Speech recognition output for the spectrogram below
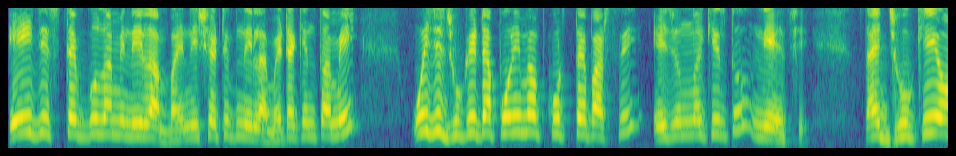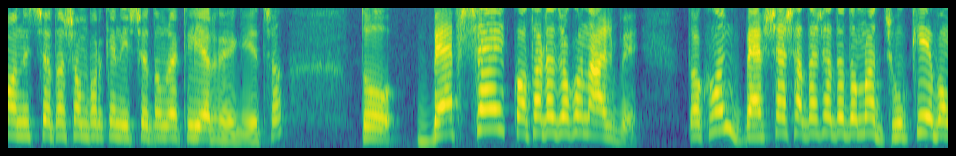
এই যে স্টেপগুলো আমি নিলাম, বা ইনিশিয়েটিভ নিলাম, এটা কিন্তু আমি ওই যে ঝুঁকিটা পরিমাপ করতে পারছি, এই জন্য কিন্তু নিয়েছি। তাই ঝুঁকি অনিশ্চয়তা সম্পর্কে নিশ্চয় তোমরা ক্লিয়ার হয়ে গিয়েছো। তো ব্যবসায় কথাটা যখন আসবে, তখন ব্যবসার সাথে সাথে তোমরা ঝুঁকি এবং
